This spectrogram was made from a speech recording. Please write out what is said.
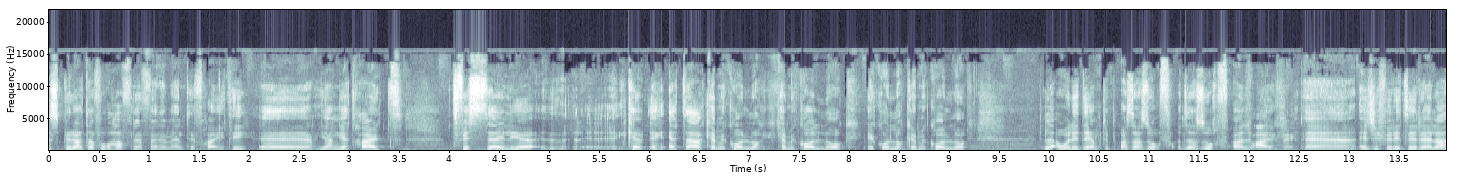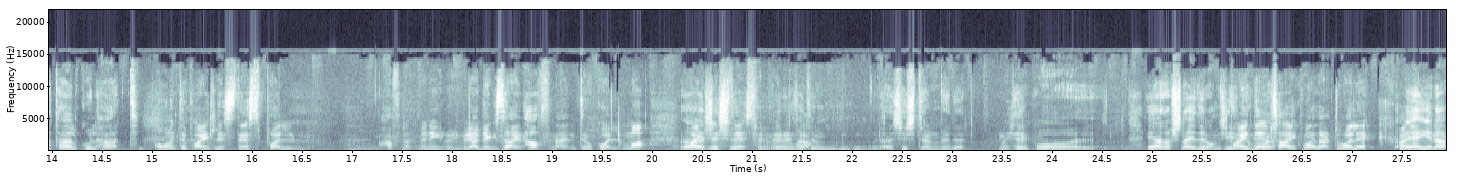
Ispirata fuq ħafna avvenimenti f'ħajti, Young at Heart tfisser li età kemm ikollok kemm ikollok, ikollok kemm ikollok, l-aqwa li dejjem tibqa' żagħżugħ f'qalbek. Jiġifieri tirrelata għal kulħadd. U inti bqajt l-istess bħal ħafna żmien ilu, ġifieri għadek żgħir ħafna inti wkoll, imma bqajt l-istess fil-verità. Għal xiex tinbidel. Tipo, jiena nafx ngħidilhom ġieli. Bqajt dejjem saqajk mal-art u għalhekk. Jiena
